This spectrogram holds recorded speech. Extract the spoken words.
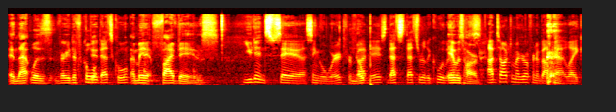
and that was very difficult. Dude, that's cool. I made it five days. You didn't say a single word for Nope. five days. That's that's really cool. It was hard. I've talked to my girlfriend about that. Like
